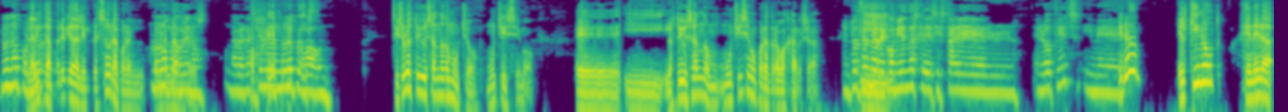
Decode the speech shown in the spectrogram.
No, no, por La vista previa de la impresora con el. no lo probé, no. La verdad es que no, no, lo he probado aún. Sí, yo lo estoy usando mucho, muchísimo. Eh, y lo estoy usando muchísimo para trabajar ya. Entonces me recomiendas que desinstale el, Office y me... Mira, el Keynote genera...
